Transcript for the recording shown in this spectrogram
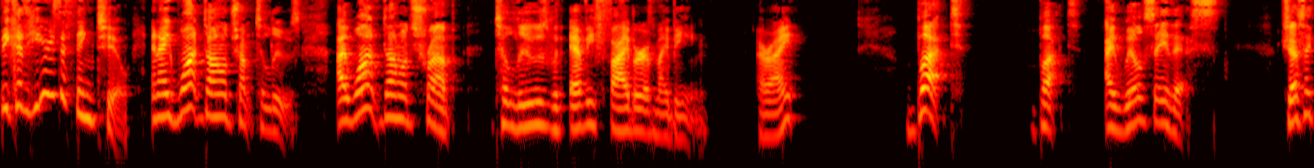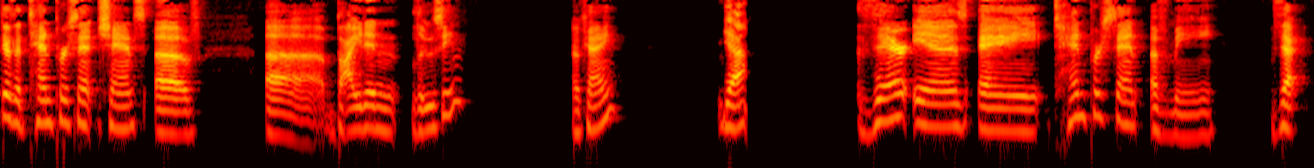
Because here's the thing, too, and I want Donald Trump to lose. I want Donald Trump to lose with every fiber of my being. All right? But, but, I will say this. Just like there's a 10% chance of uh, Biden losing, okay? Yeah. There is a 10% of me that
